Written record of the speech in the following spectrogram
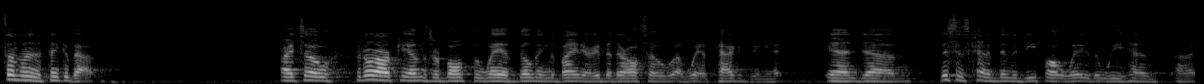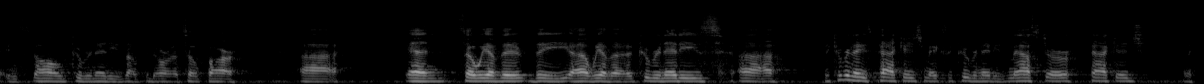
something to think about. All right, so Fedora RPMs are both a way of building the binary, but they're also a way of packaging it. And um, this has kind of been the default way that we have uh, installed Kubernetes on Fedora so far. Uh, and so we have the, the uh, we have a Kubernetes, uh, the Kubernetes package makes a Kubernetes master package and a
